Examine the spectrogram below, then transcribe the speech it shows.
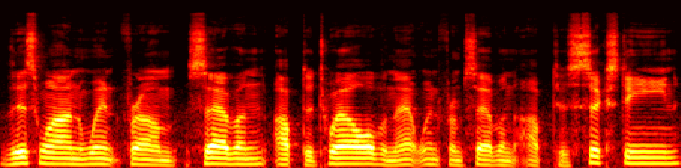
This one went from 7 up to 12 and that went from 7 up to 16.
